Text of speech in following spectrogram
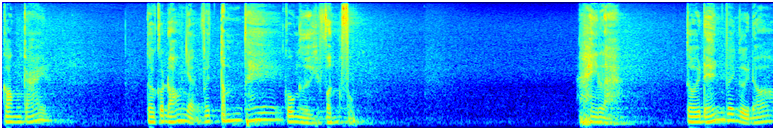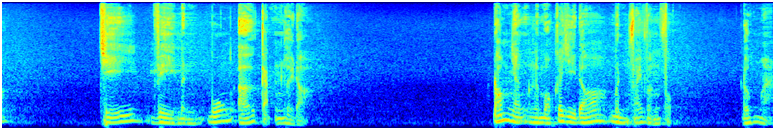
con cái. Tôi có đón nhận với tâm thế của người vân phục. Hay là tôi đến với người đó chỉ vì mình muốn ở cạnh người đó. Đón nhận là một cái gì đó mình phải vận phục, đúng mà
